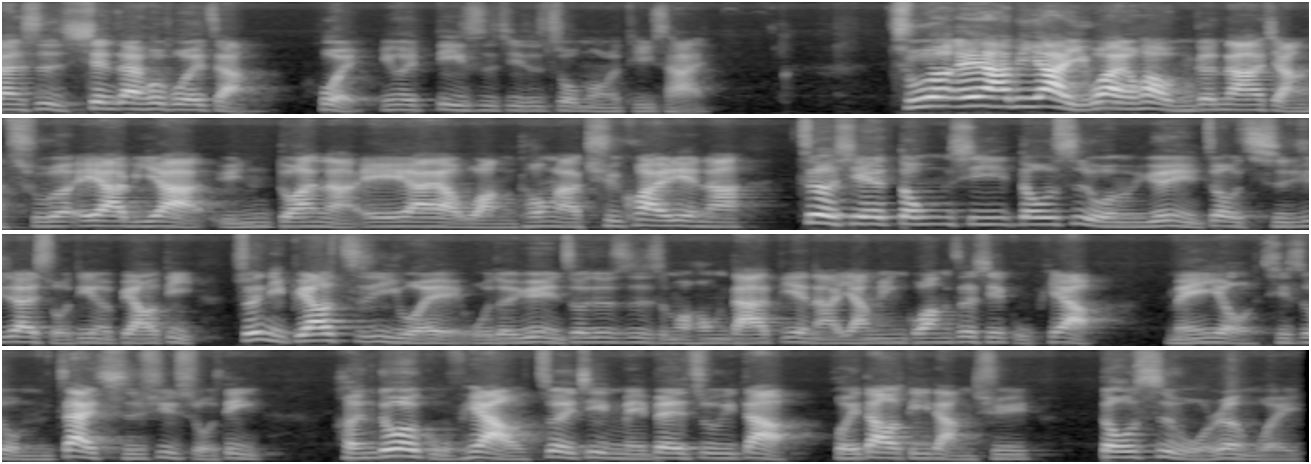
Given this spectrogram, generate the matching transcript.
但是现在会不会涨？会，因为第四季是做梦的题材。除了 ARVR 以外的话，我们跟大家讲，除了 ARVR、云端啊、AI 啊、网通啊、区块链啊这些东西，都是我们元宇宙持续在锁定的标的。所以你不要只以为我的元宇宙就是什么宏达电啊、阳明光这些股票，没有。其实我们在持续锁定很多的股票，最近没被注意到，回到低档区。都是我认为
